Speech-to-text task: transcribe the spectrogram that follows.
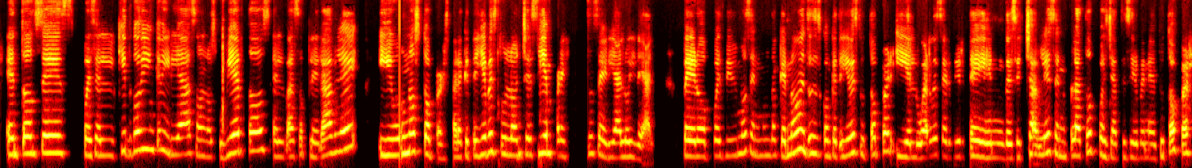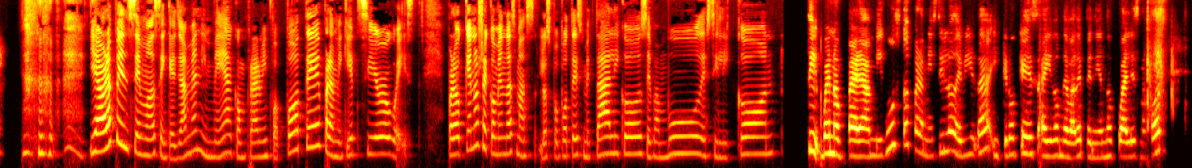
Entonces, pues el kit Godín que diría son los cubiertos, el vaso plegable y unos toppers para que te lleves tu lonche siempre. Eso sería lo ideal. Pero pues vivimos en un mundo que no, entonces con que te lleves tu topper y en lugar de servirte en desechables en plato, pues ya te sirven en tu topper. y ahora pensemos en que ya me animé a comprar mi popote para mi kit Zero Waste. Pero, ¿qué nos recomiendas más? ¿Los popotes metálicos, de bambú, de silicón? Sí, bueno, para mi gusto, para mi estilo de vida, y creo que es ahí donde va dependiendo cuál es mejor,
